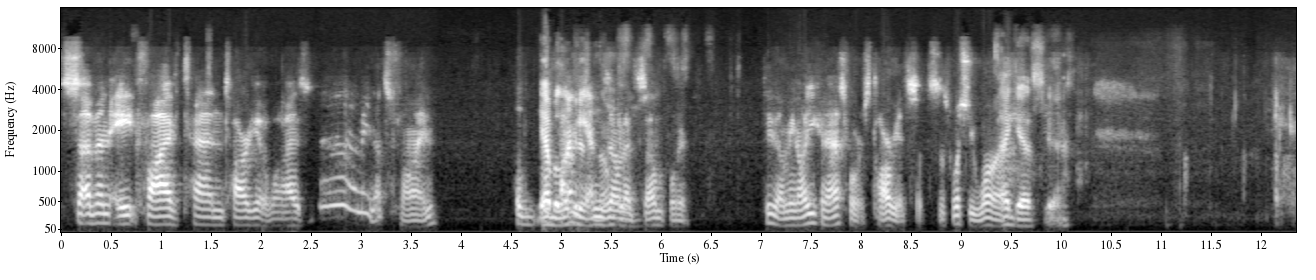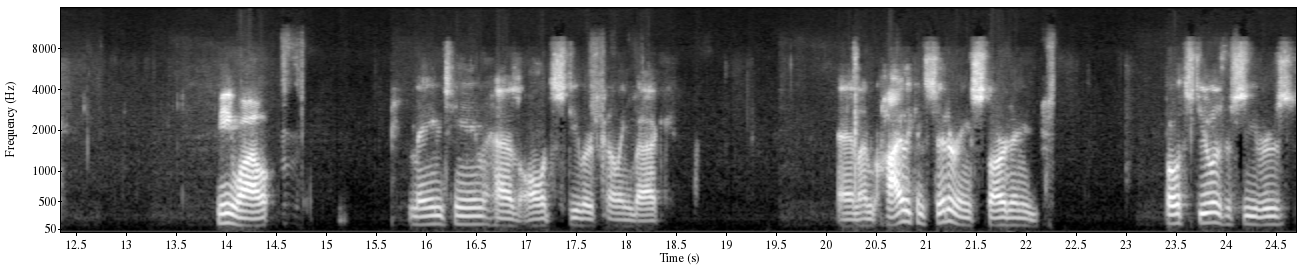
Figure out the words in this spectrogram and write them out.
Seven, eight, five, ten target wise. Eh, I mean that's fine. He'll Yeah, but look find at the end zone at some point. Dude, I mean, all you can ask for is targets. That's just what you want. I guess. Yeah. Meanwhile, main team has all its Steelers coming back, and I'm highly considering starting both Steelers receivers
